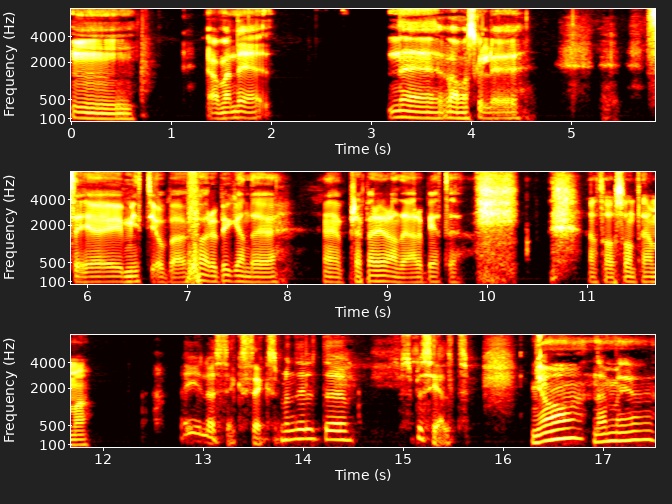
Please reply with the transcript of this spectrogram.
Mm. Ja, men det nej, vad man skulle säga i mitt jobb är förebyggande, eh, preparerande arbete. Att ha sånt hemma. Jag gillar 6.6, men det är lite speciellt. Ja, nej men jag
